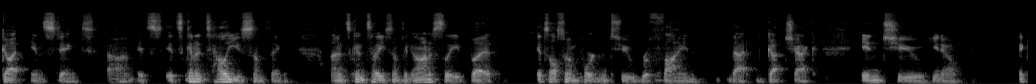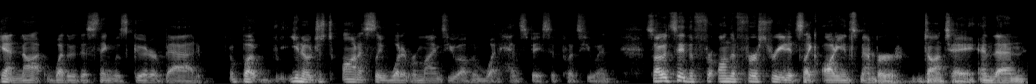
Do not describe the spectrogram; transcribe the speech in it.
gut instinct. Um, it's it's going to tell you something. Uh, it's going to tell you something honestly but it's also important to refine that gut check into, you know, again, not whether this thing was good or bad, but you know, just honestly what it reminds you of and what headspace it puts you in. So I would say the on the first read, it's like audience member Dante, and then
